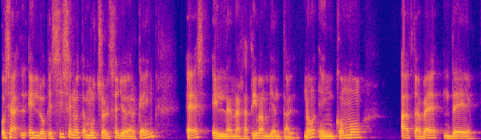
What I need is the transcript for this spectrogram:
O sea, en lo que sí se nota mucho el sello de Arkane es en la narrativa ambiental, ¿no? En cómo a través de,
